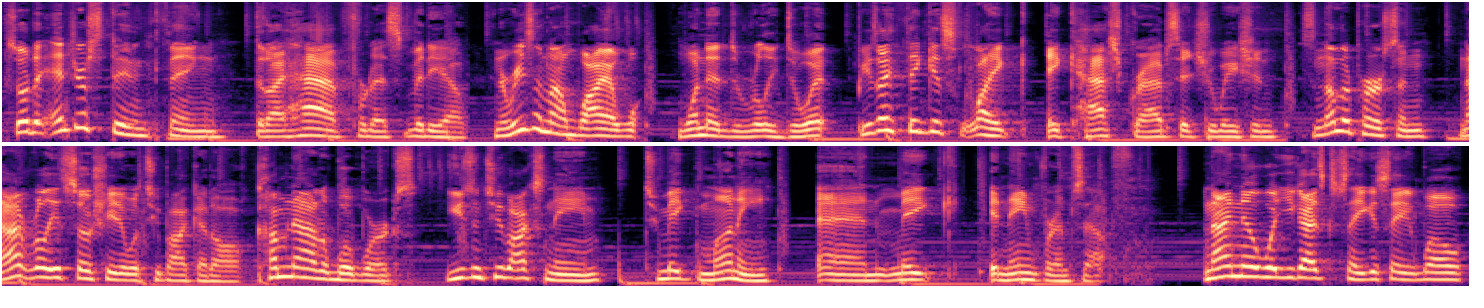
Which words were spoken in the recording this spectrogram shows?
So the interesting thing that I have for this video, and the reason on why I w- wanted to really do it, because I think it's like a cash grab situation. It's another person, not really associated with Tupac at all, coming out of the woodworks, using Tupac's name to make money and make a name for himself. And I know what you guys can say. You can say, well,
